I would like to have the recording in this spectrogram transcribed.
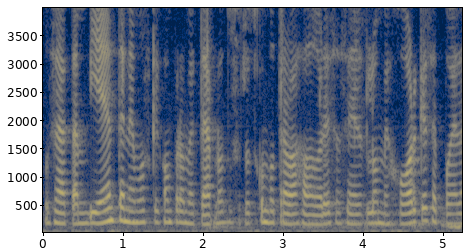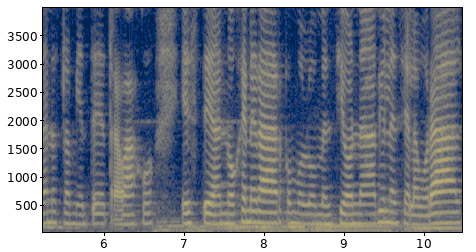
O sea, también tenemos que comprometernos nosotros como trabajadores a hacer lo mejor que se pueda en nuestro ambiente de trabajo, este, a no generar, como lo menciona, violencia laboral,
